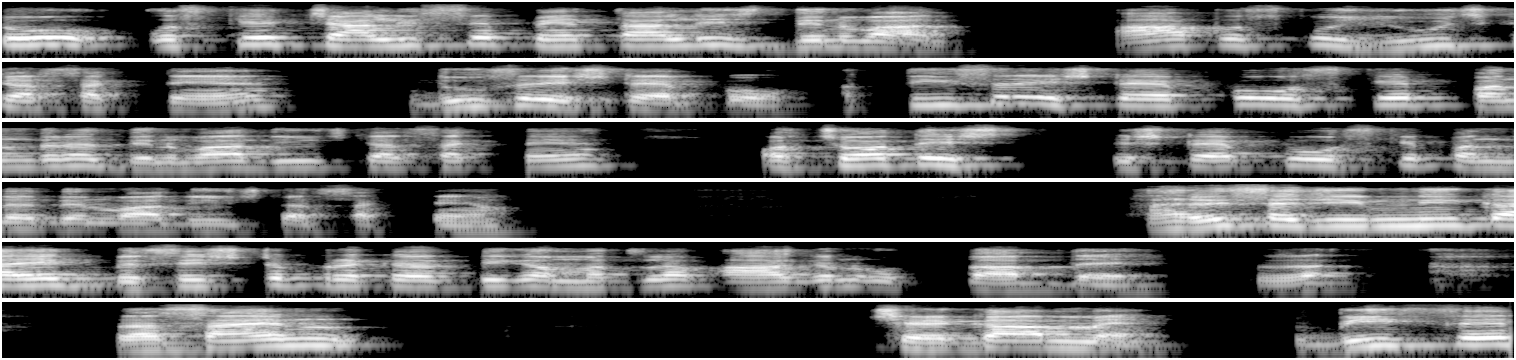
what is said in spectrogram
तो उसके 40 से 45 दिन बाद आप उसको यूज़ कर सकते हैं दूसरे स्टेप को। तीसरे स्टेप को उसके 15 दिन बाद यूज़ कर सकते हैं और चौथे स्टेप को उसके 15 दिन बाद यूज़ कर सकते हैं। हरी सजीवनी का एक विशिष्ट प्रकृति का मतलब आगन उपलब्ध है रसायन छिड़काव में 20 से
